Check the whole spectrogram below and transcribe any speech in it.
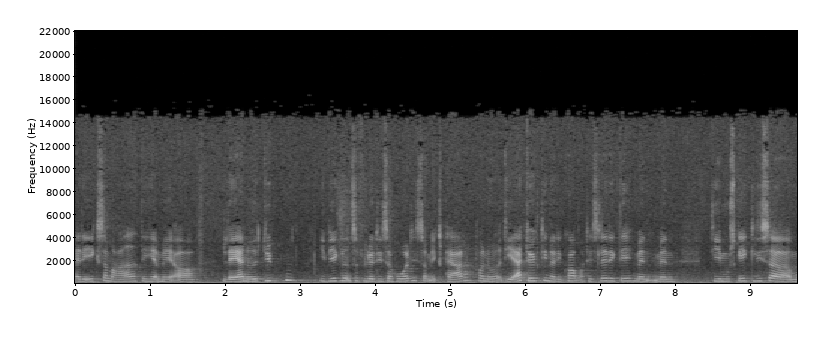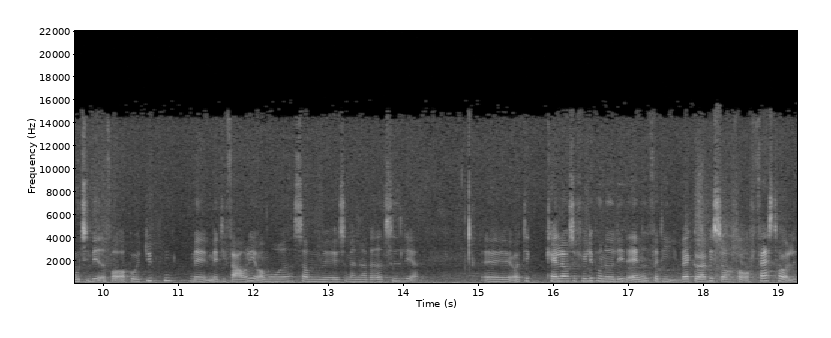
er det ikke så meget det her med at lære noget i dybden. I virkeligheden så føler de så hurtigt som eksperter på noget. De er dygtige, når de kommer, det er slet ikke det, men, men de er måske ikke lige så motiveret for at gå i dybden med, med de faglige områder, som, øh, som man har været tidligere. Øh, og det kalder jo selvfølgelig på noget lidt andet, fordi hvad gør vi så for at fastholde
